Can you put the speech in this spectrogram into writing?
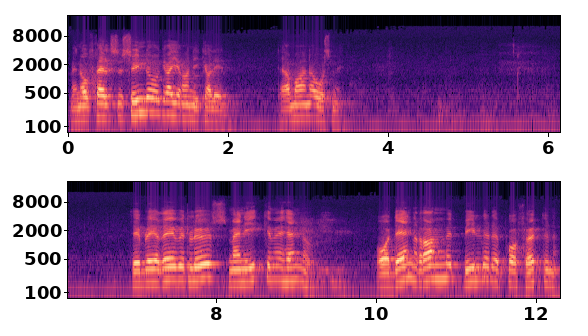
Men å frelse syndere greier han ikke alene. Der må han ha oss med. Det ble revet løs, men ikke med hender og den rammet bildet på føttene.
